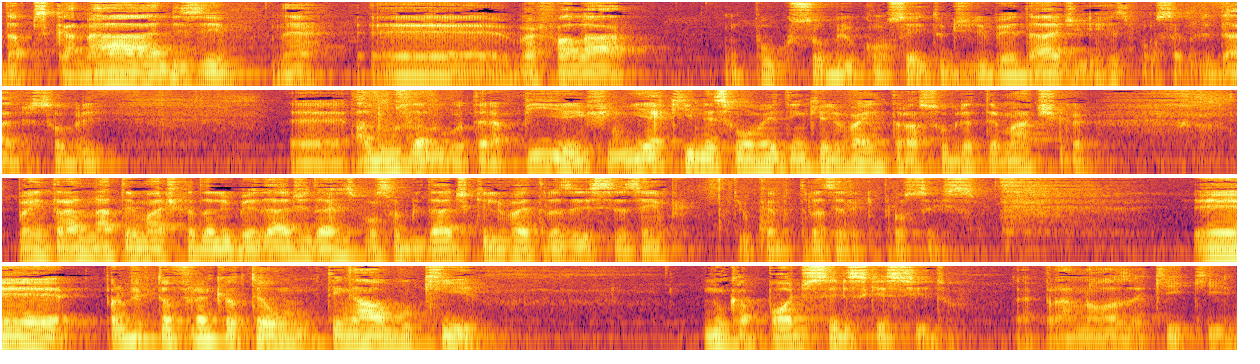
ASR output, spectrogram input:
da psicanálise, né? É, vai falar um pouco sobre o conceito de liberdade e responsabilidade, sobre é, a luz da logoterapia, enfim. E é aqui nesse momento em que ele vai entrar sobre a temática, vai entrar na temática da liberdade e da responsabilidade que ele vai trazer esse exemplo que eu quero trazer aqui para vocês. É, para Victor Frankl tenho, tem algo que nunca pode ser esquecido. Né? Para nós aqui que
